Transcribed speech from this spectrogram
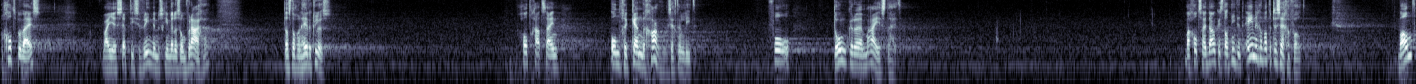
Een godsbewijs, waar je sceptische vrienden misschien wel eens om vragen, dat is nog een hele klus. God gaat zijn ongekende gang, zegt een lied. Vol donkere majesteit. Maar God zij dank is dat niet het enige wat er te zeggen valt. Want,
